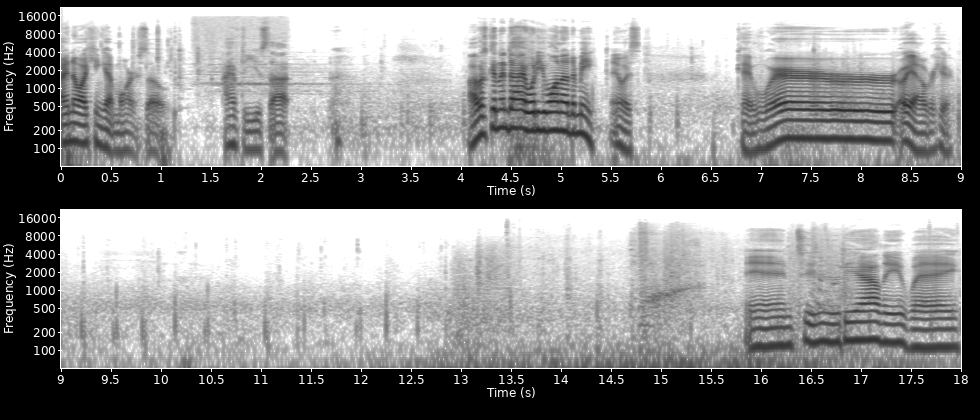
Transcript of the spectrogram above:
I know I can get more, so I have to use that. I was gonna die. What do you want out of me? Anyways. Okay, where... Oh, yeah, over here. Into the alleyway.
